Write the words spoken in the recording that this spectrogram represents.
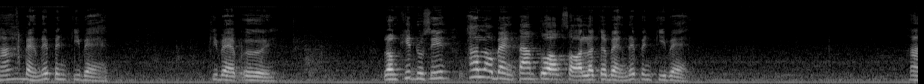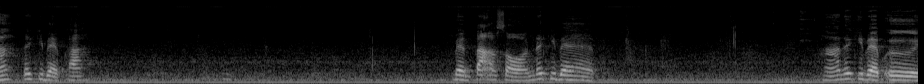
ฮะแบ่งได้เป็นกี่แบบ กี่แบบเอ่ย ลองคิดดูซิถ้าเราแบ่งตามตัวอักษรเราจะแบ่งได้เป็นกี่แบบฮะได้กี่แบบคะแบ่งตามอักษรได้กี่แบบหาได้กี่แบบเอ่ย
